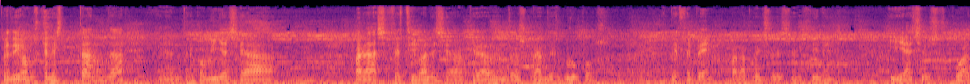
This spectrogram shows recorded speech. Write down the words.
Pero digamos que el estándar, entre comillas, se ha, para festivales se ha quedado en dos grandes grupos. DCP para proyecciones en cine y H264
